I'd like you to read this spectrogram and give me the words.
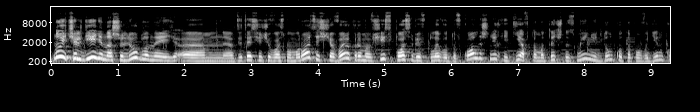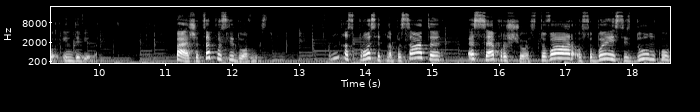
Ну і Чельдіні, наш улюблений, ем, в 2008 році ще виокремив шість способів впливу довколишніх, які автоматично змінюють думку та поведінку індивіда. Перше, це послідовність. Нас просять написати есе про щось: товар, особистість, думку.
